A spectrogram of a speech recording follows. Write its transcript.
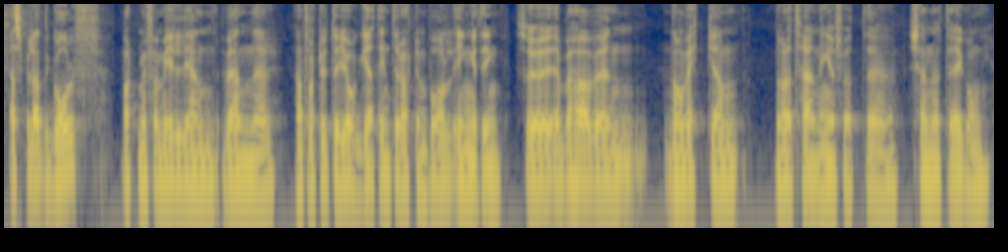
Jeg har spilt golf, varit med familjen, vänner. Jag har inte varit ute och joggat, inte rört en boll, ingenting. Så jag behöver noen någon vecka, några träningar för att at känna att jag är igång.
